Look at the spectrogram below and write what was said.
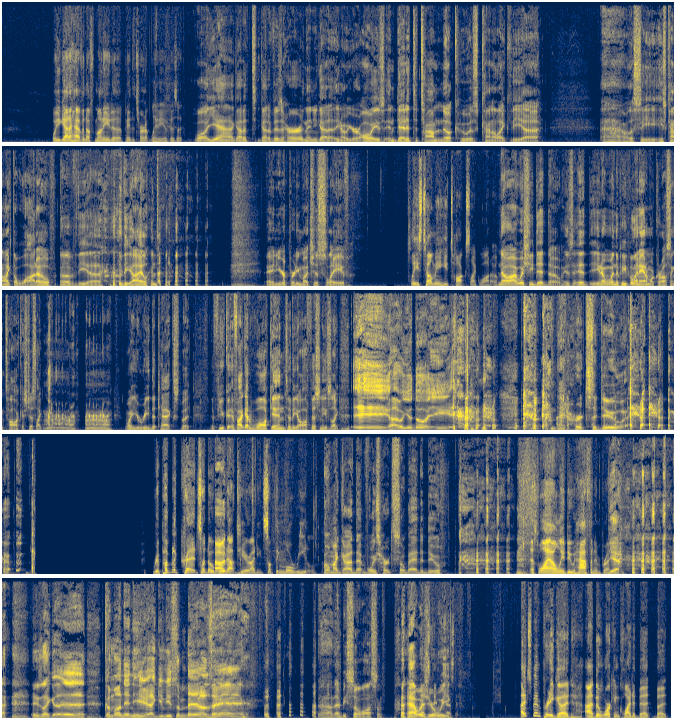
Well, you got to have enough money to pay the turnip lady a visit. Well, yeah, I gotta gotta visit her, and then you gotta, you know, you're always indebted to Tom Nook, who is kind of like the, uh, uh, well, let's see, he's kind of like the Watto of the uh, the island, and you're pretty much his slave. Please tell me he talks like Watto. No, I wish he did though. Is it, you know, when the people in Animal Crossing talk, it's just like while you read the text, but. If you could, if I could walk into the office and he's like, "Hey, how you doing?" that hurts to do. Republic credits are no Uh, good out here. I need something more real. oh my god, that voice hurts so bad to do. That's why I only do half an impression. Yeah. He's like, uh, come on in here. I give you some bells, eh? oh, that'd be so awesome. How was That's your fantastic. It's been pretty good. I've been working quite a bit, but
